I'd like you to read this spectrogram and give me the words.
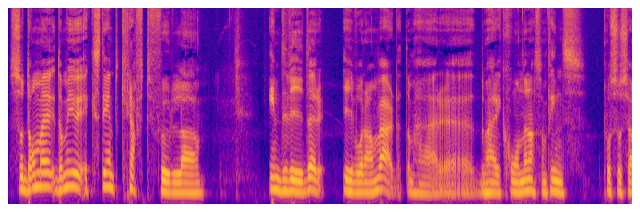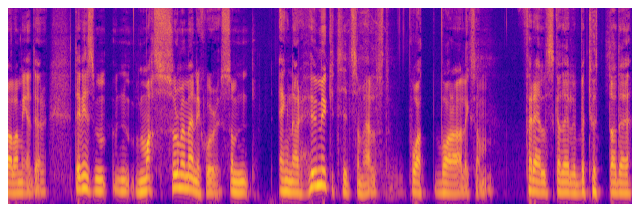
Så de är, de är ju extremt kraftfulla individer i våran värld, de här, eh, de här ikonerna som finns på sociala medier. Det finns massor med människor som ägnar hur mycket tid som helst på att vara liksom förälskade eller betuttade,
